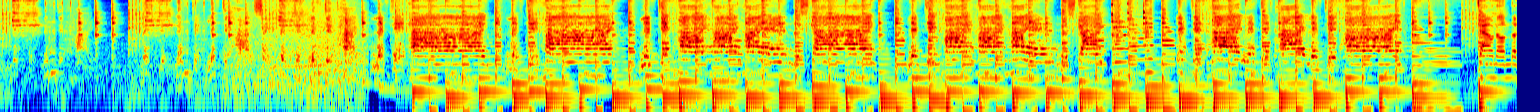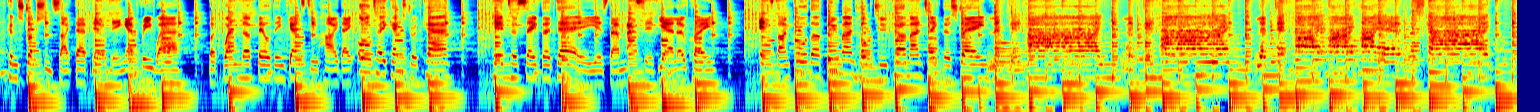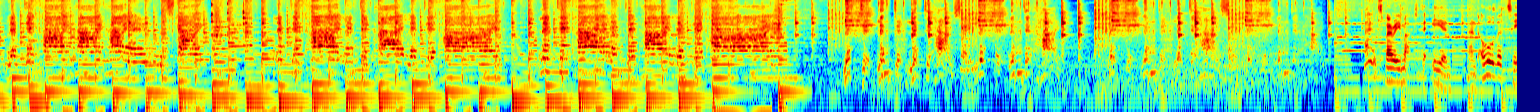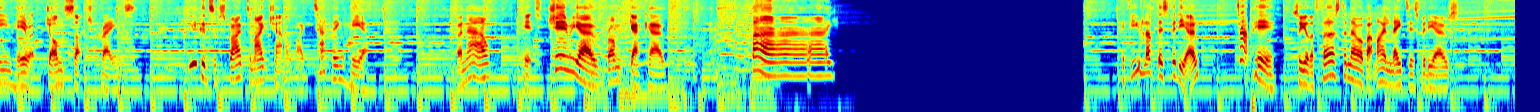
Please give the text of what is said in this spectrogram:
Construction site, they're building everywhere. But when the building gets too high, they all take extra care. Here to save the day is the massive yellow crane. It's time for the boom and hook to come and take the strain. Lift it high, lift it high, lift it high, lift it, high. Thanks very much to Ian and all the team here at John Sutch Cranes. You can subscribe to my channel by tapping here. For now, it's cheerio from Gecko. Bye! If you love this video, tap here so you're the first to know about my latest videos.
